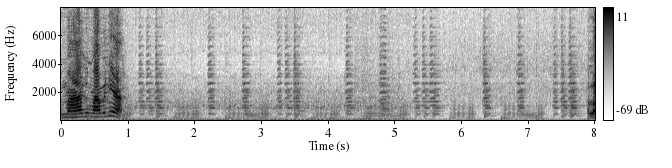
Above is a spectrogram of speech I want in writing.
ขึ้นมาขึ้นมาไหมเนี่ย ฮัลโหล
